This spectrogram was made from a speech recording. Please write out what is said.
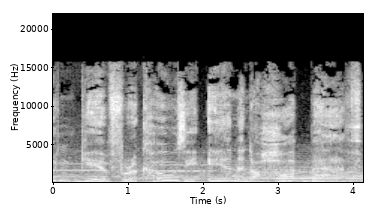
Wouldn't give for a cozy inn and a hot bath.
